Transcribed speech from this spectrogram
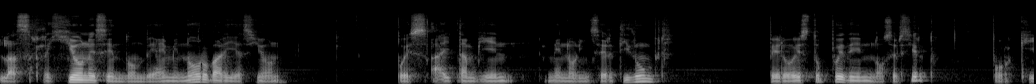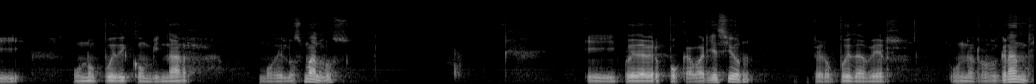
las regiones en donde hay menor variación, pues hay también menor incertidumbre. Pero esto puede no ser cierto, porque uno puede combinar modelos malos, y puede haber poca variación, pero puede haber un error grande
